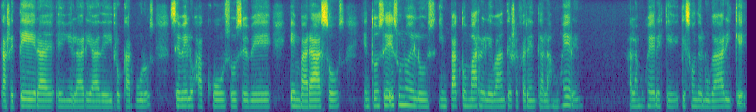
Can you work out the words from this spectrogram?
carretera, en el área de hidrocarburos, se ve los acosos, se ve embarazos, entonces es uno de los impactos más relevantes referente a las mujeres, a las mujeres que, son del lugar y que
